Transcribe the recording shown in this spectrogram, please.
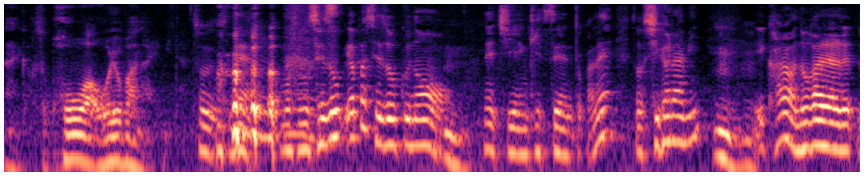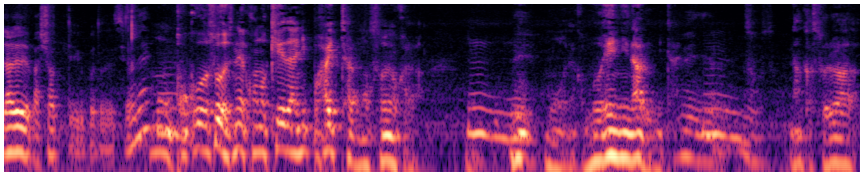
何かそう法は及ばないそうですね。もうその世俗やっぱり世俗の、うん。ね、遅延血縁とかねそのしがらみうんうん。からは逃れられられる場所っていうことですよね。もうここそうですね。この境内に一歩入ったらもうそういうのから、うん。ねもうなんか無縁になるみたいな、ねん。そうなんかそれは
